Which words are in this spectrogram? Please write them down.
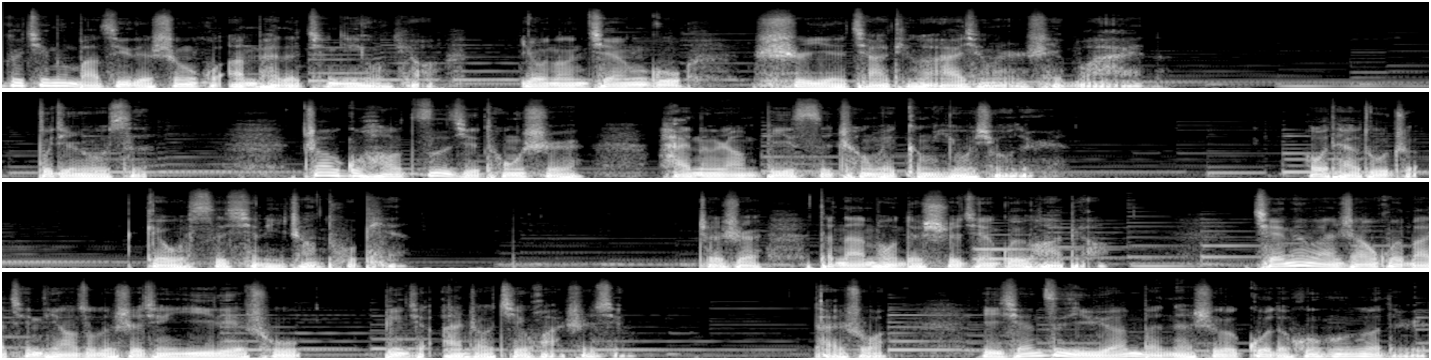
个既能把自己的生活安排的井井有条，又能兼顾事业、家庭和爱情的人，谁不爱呢？不仅如此，照顾好自己，同时还能让彼此成为更优秀的人。后台读者给我私信了一张图片，这是她男朋友的时间规划表。前天晚上会把今天要做的事情一一列出，并且按照计划执行。她还说，以前自己原本呢是个过得浑浑噩的人，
